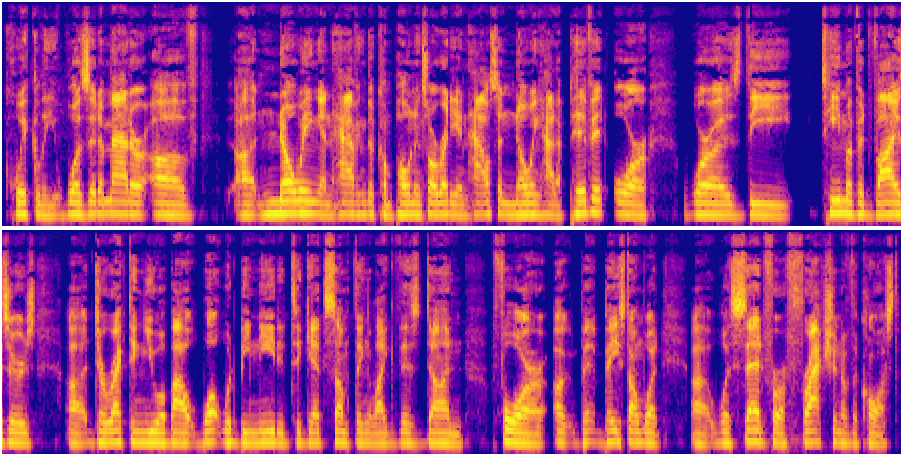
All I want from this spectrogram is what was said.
quickly? Was it a matter of uh, knowing and having the components already in house and knowing how to pivot, or was the team of advisors uh, directing you about what would be needed to get something like this done for uh, based on what uh, was said for a fraction of the cost?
